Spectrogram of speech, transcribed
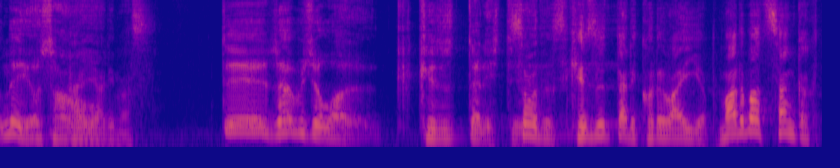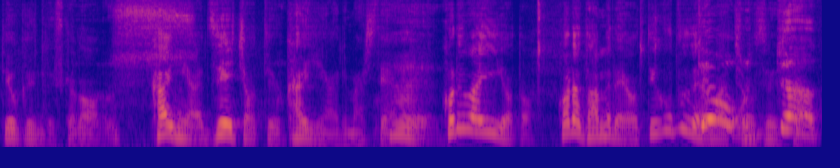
ね予算を、はいやりますで財務省が削ったりして。そうです。削ったりこれはいいよと。丸抜三角ってよく言うんですけど会議が税調っていう会議がありまして、えこれはいいよと。これはダメだよということでまあ調整じゃあ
